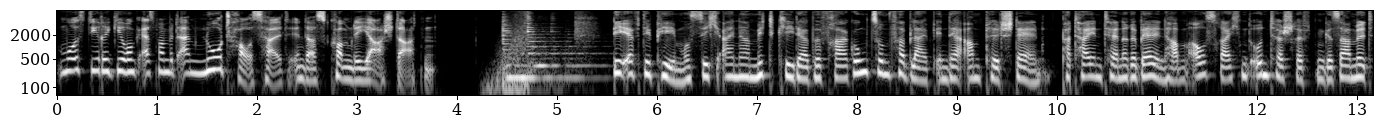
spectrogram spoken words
muss die Regierung erstmal mit einem Nothaushalt in das kommende Jahr starten. Die FDP muss sich einer Mitgliederbefragung zum Verbleib in der Ampel stellen. Parteiinterne Rebellen haben ausreichend Unterschriften gesammelt.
